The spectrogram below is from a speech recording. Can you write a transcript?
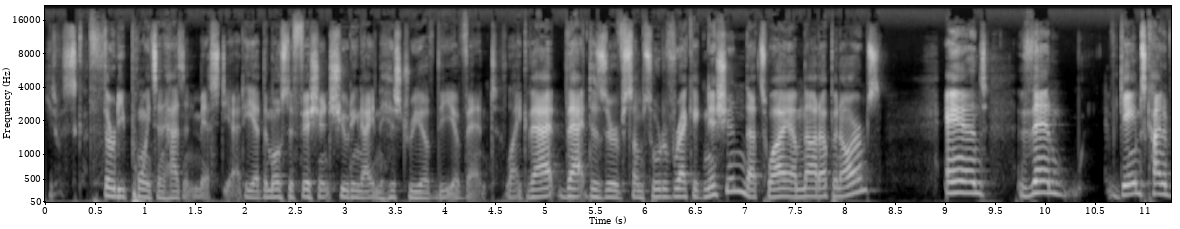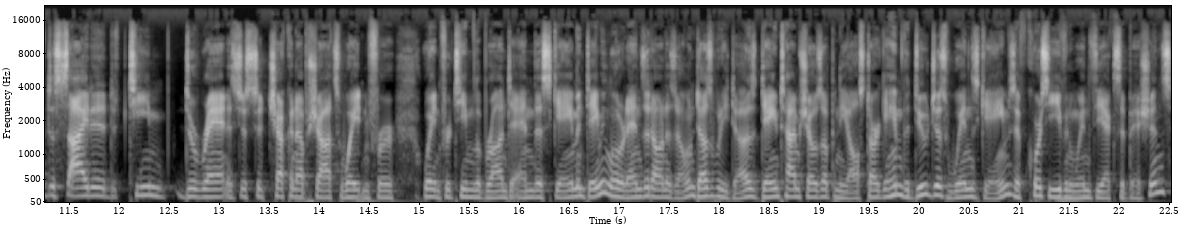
He's got 30 points and hasn't missed yet. He had the most efficient shooting night in the history of the event. Like that, that deserves some sort of recognition. That's why I'm not up in arms. And then games kind of decided team Durant is just chucking up shots waiting for waiting for team LeBron to end this game and Damian Lillard ends it on his own does what he does Dame time shows up in the All-Star game the dude just wins games of course he even wins the exhibitions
